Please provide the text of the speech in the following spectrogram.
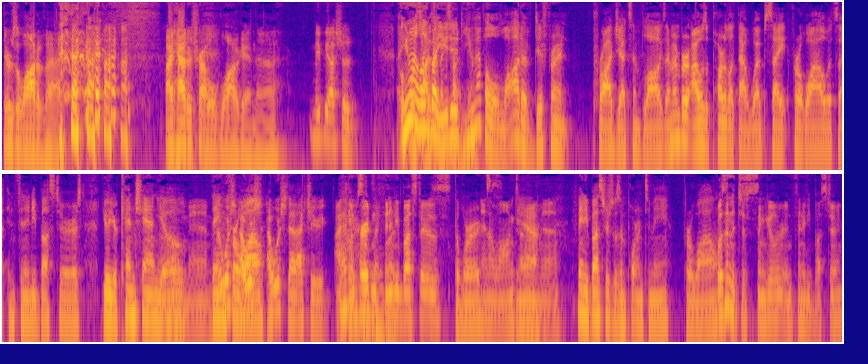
There's a lot of that. I had a travel blog, and uh, maybe I should. You know what I like publicize about you, next dude? time, You have a lot of different projects and blogs. I remember I was a part of like that website for a while with uh, Infinity Busters. Yo, your Ken Chan Yo Oh, man. thing I wish, for a I while. wish I wish that actually. I haven't heard Infinity but- Busters the words in a long time. Yeah. Infinity Busters was important to me for a while. Wasn't it just singular Infinity Buster?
